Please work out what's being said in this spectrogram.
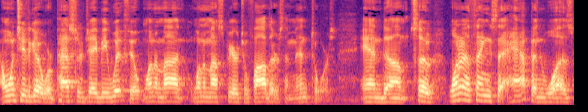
I want you to go where Pastor JB Whitfield, one of my one of my spiritual fathers and mentors. And um, so one of the things that happened was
